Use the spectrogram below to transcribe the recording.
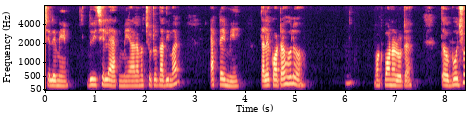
ছেলে মেয়ে, দুই ছেলে, এক মেয়ে, আর আমার ছোটো দাদিমার একটাই মেয়ে। তাহলে কটা হলো? মোট পনেরোটা। তো বোঝো,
